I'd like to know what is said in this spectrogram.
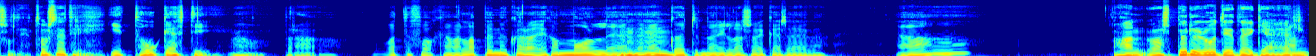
svolítið, tókst þetta í? ég tók eftir Já, bara what the fuck, hann var lappið með eitthvað, eitthvað mól eða mm götunar í Las Vegas eða eitthvað. Já, og hann var spurður út í þetta í Hann-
